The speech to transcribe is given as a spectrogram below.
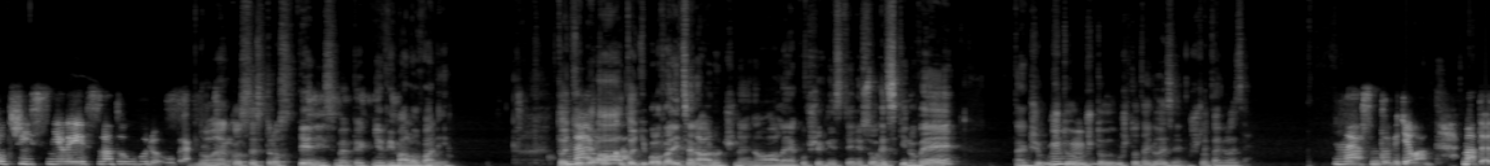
potřísnili svatou vodou prakticky? No, jako sestro stěny jsme pěkně vymalovali. To ti, ne, byla, to ti bylo velice náročné, no, ale jako všechny stěny jsou hezky nové, takže už, mm-hmm. to, mhm. už, to, už to tady leze, už to tady leze. No, já jsem to viděla. Máte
